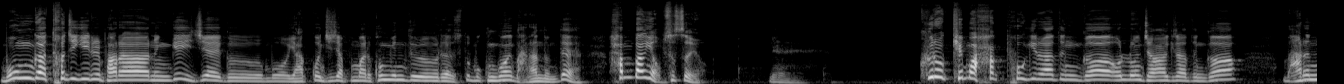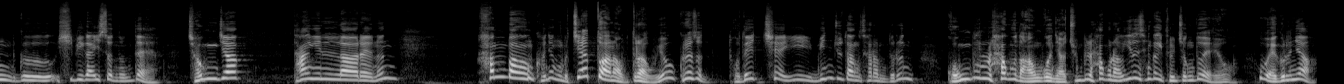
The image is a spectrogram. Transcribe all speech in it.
뭔가 터지기를 바라는 게 이제 그 뭐 야권 지지자뿐만 아니라 국민들에서도 뭐 궁금함이 많았는데 한 방이 없었어요. 네. 그렇게 뭐 학폭이라든가 언론 장악이라든가 많은 그 시비가 있었는데 정작 당일 날에는 한 방은 그냥 뭐 잽도 하나 없더라고요. 그래서 도대체 이 민주당 사람들은 공부를 하고 나온 거냐, 준비를 하고 나온 이런 생각이 들 정도예요. 왜 그러냐?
